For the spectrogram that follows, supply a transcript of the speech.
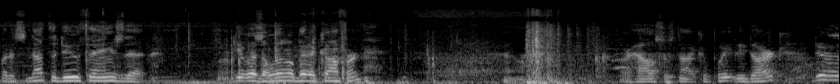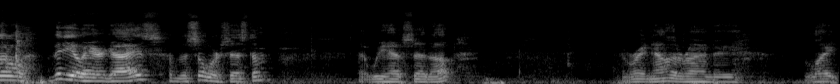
but it's enough to do things that give us a little bit of comfort. Our house is not completely dark. Doing a little video here, guys, of the solar system that we have set up. And right now they're running a light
